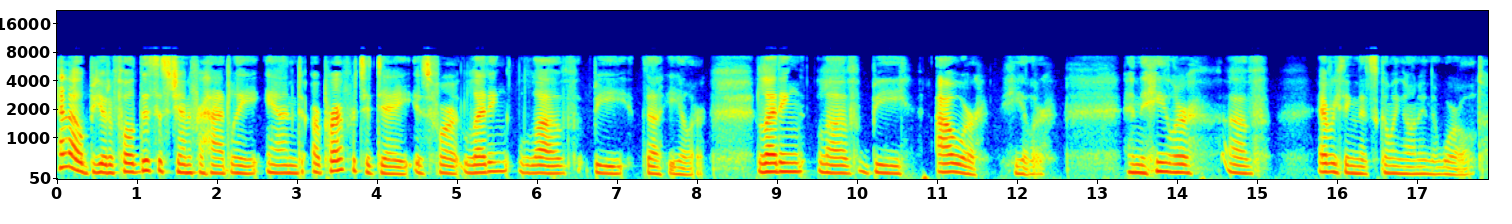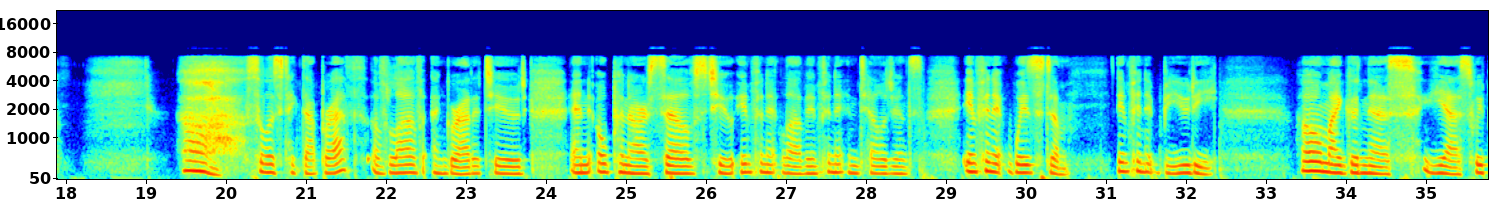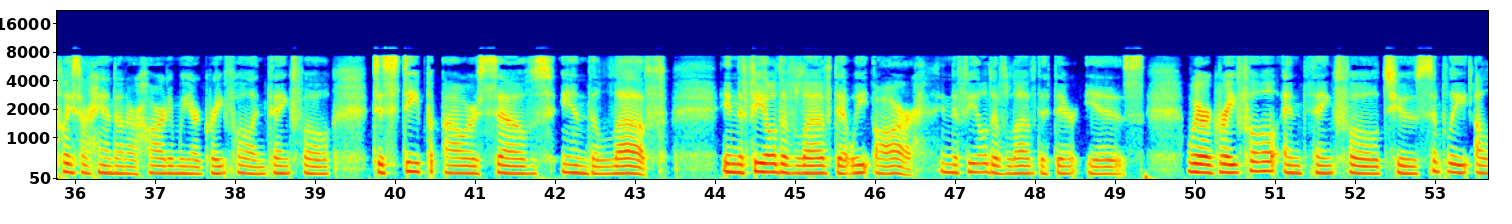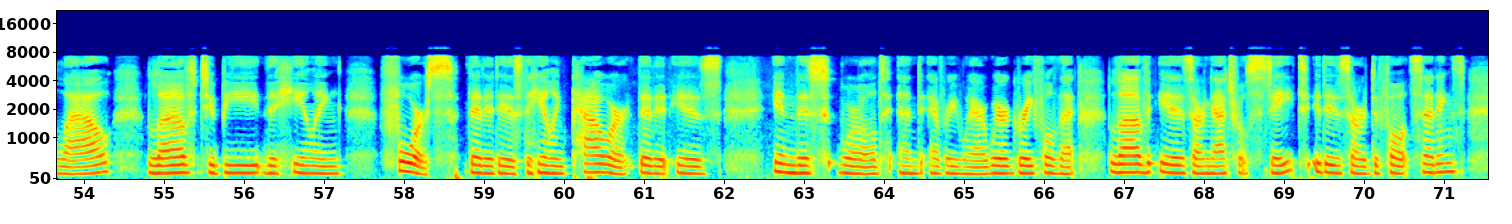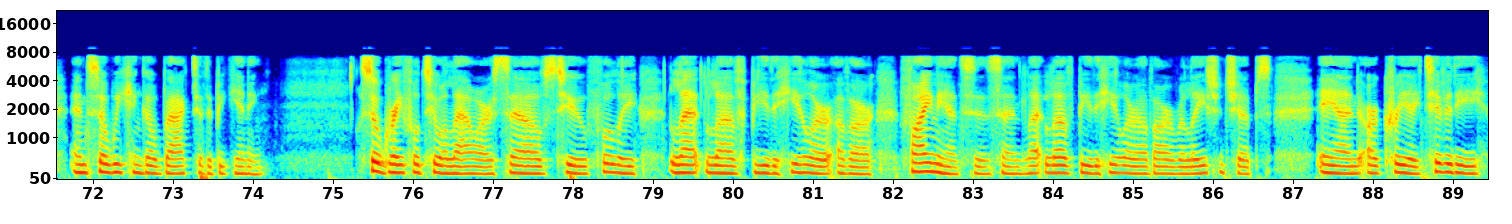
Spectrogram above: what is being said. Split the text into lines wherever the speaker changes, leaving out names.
Hello, beautiful. This is Jennifer Hadley, and our prayer for today is for letting love be the healer, letting love be our healer, and the healer of everything that's going on in the world. So let's take that breath of love and gratitude and open ourselves to infinite love, infinite intelligence, infinite wisdom, infinite beauty. Oh my goodness. Yes, we place our hand on our heart and we are grateful and thankful to steep ourselves in the love, in the field of love that we are, in the field of love that there is. We're grateful and thankful to simply allow love to be the healing force that it is, the healing power that it is in this world and everywhere. We're grateful that love is our natural state, it is our default settings, and so we can go back to the beginning. So grateful to allow ourselves to fully let love be the healer of our finances and let love be the healer of our relationships and our creativity,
